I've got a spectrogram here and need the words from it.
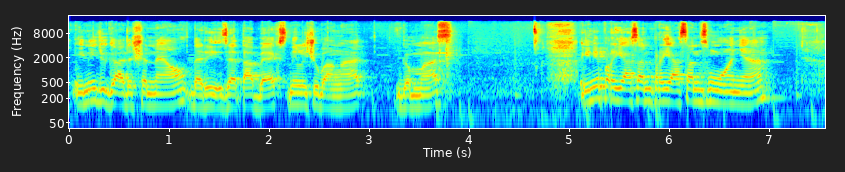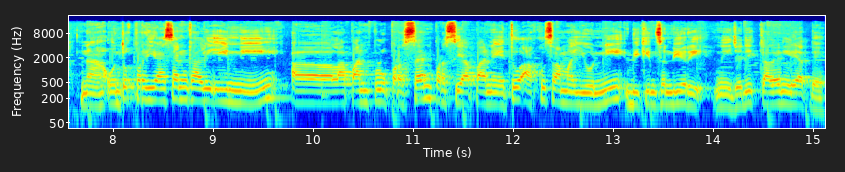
Ini juga ada Chanel dari Zeta Bags. Ini lucu banget, gemes. Ini perhiasan-perhiasan semuanya. Nah, untuk perhiasan kali ini eh, 80% persiapannya itu aku sama Yuni bikin sendiri. Nih, jadi kalian lihat deh.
